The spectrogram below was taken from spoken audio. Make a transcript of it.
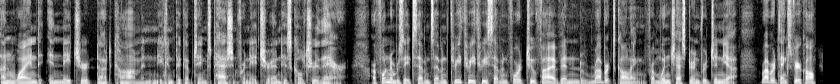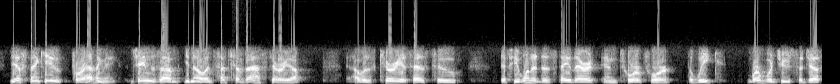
unwindinnature.com, and you can pick up James' passion for nature and his culture there. Our phone number is 877 333 7425, and Robert's calling from Winchester in Virginia. Robert, thanks for your call. Yes, thank you for having me. James, um, you know, it's such a vast area. I was curious as to if you wanted to stay there and tour for the week, where would you suggest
